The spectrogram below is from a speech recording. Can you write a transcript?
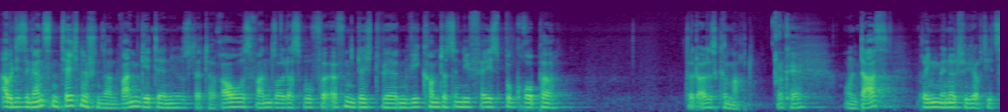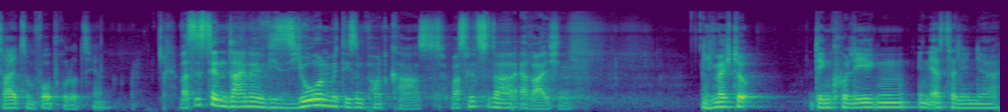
Aber diese ganzen technischen Sachen, wann geht der Newsletter raus, wann soll das wo veröffentlicht werden, wie kommt das in die Facebook-Gruppe, wird alles gemacht. Okay. Und das bringt mir natürlich auch die Zeit zum Vorproduzieren. Was ist denn deine Vision mit diesem Podcast? Was willst du da erreichen? Ich möchte den Kollegen in erster Linie,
